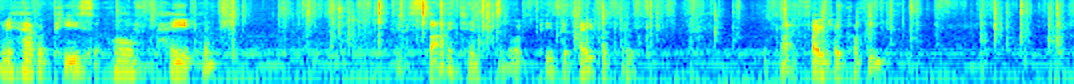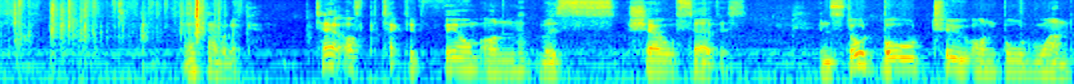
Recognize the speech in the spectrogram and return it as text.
We have a piece of paper exciting. what this piece of paper says. It's like photocopied. Let's have a look. Tear off protected film on this shell surface. Installed board 2 on board 1.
